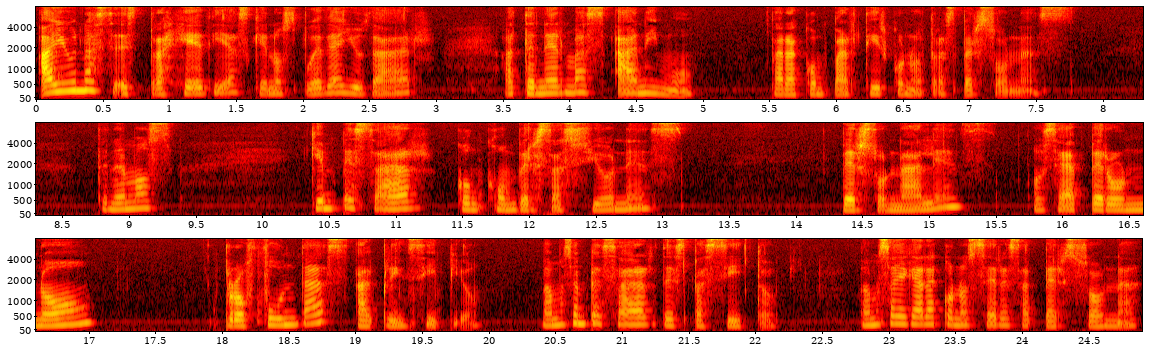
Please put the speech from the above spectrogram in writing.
Hay unas tragedias que nos puede ayudar a tener más ánimo para compartir con otras personas. Tenemos que empezar con conversaciones personales, o sea, pero no profundas al principio. Vamos a empezar despacito. Vamos a llegar a conocer a esa persona,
